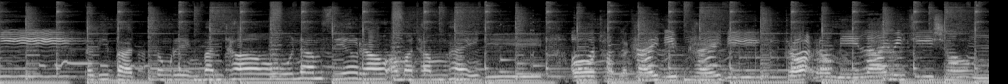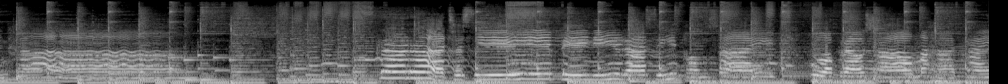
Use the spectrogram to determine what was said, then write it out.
ทีภัยพิบัติต้องเร่งบรรเทา น้ำเสียเราเอามาทำให้ดี โอ้ถอบและขายดิบขายดี เพราะเรามีหลายวิธีช่องทาง พระราชสีห์ปีนี้ราศีผ่องใส พวกเราชาวมหาไทย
